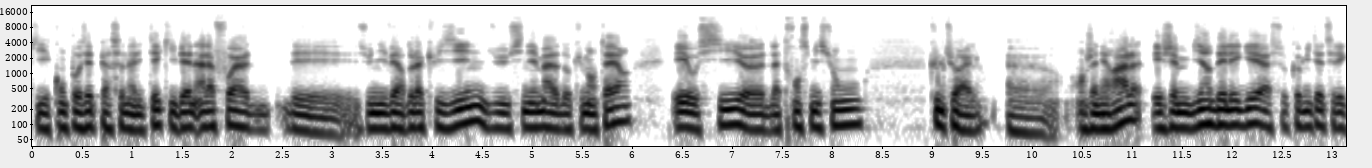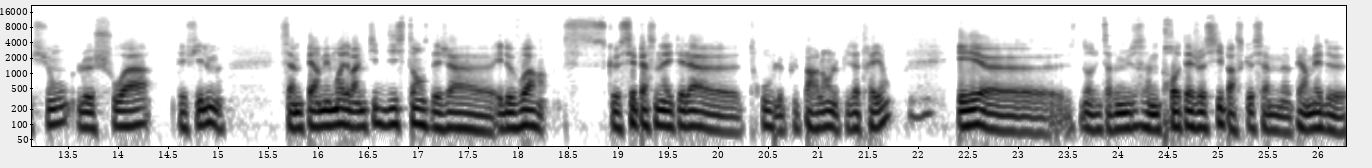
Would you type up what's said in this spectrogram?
qui est composé de personnalités qui viennent à la fois des univers de la cuisine, du cinéma documentaire et aussi euh, de la transmission culturelle euh, en général. Et j'aime bien déléguer à ce comité de sélection le choix des films. Ça me permet moi d'avoir une petite distance déjà euh, et de voir que ces personnalités-là euh, trouvent le plus parlant, le plus attrayant. Mhm. Et euh, dans une certaine mesure, ça me protège aussi parce que ça me permet de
